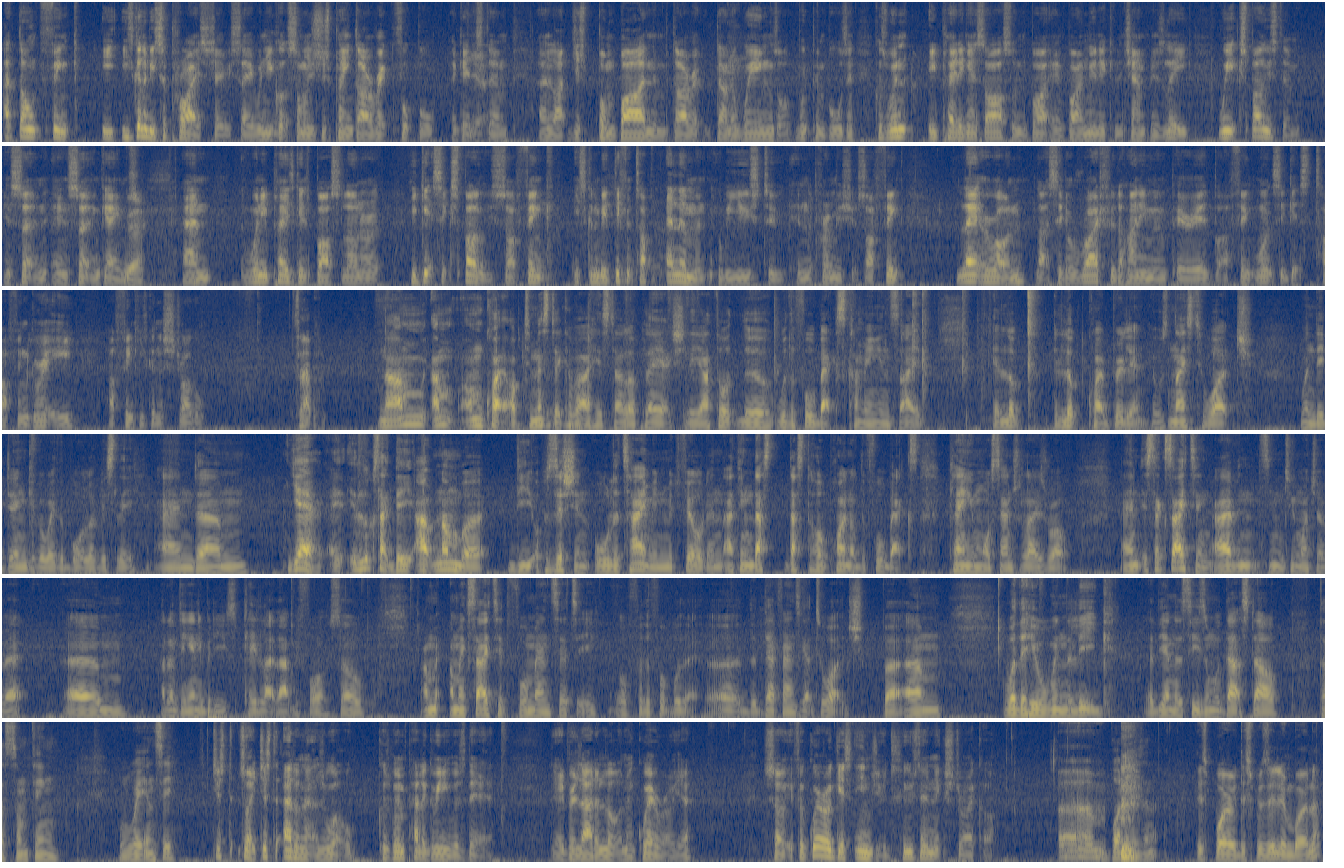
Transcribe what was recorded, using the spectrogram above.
I don't think he, he's going to be surprised, shall we say, when you've got someone who's just playing direct football against Yeah. them and like just bombarding them direct down the wings or whipping balls in. Because when he played against Arsenal and Bayern, Bayern Munich in the Champions League, we exposed them in certain in certain games. Yeah. And when he plays against Barcelona, he gets exposed. So I think it's going to be a different type of element he'll be used to in the Premiership. So I think later on, like I said, he'll ride through the honeymoon period. But I think once it gets tough and gritty, I think he's going to struggle. Tap. No, I'm I'm I'm quite optimistic about his style of play. Actually, I thought the with the fullbacks coming inside, it looked it looked quite brilliant. It was nice to watch when they didn't give away the ball, obviously, and um, yeah, it, it looks like they outnumber the opposition all the time in midfield, and I think that's that's the whole point of the fullbacks playing a more centralized role, and it's exciting. I haven't seen too much of it. Um, I don't think anybody's played like that before, so I'm I'm excited for Man City or for the football that uh, that their fans get to watch. But um, whether he will win the league at the end of the season with that style, that's something we'll wait and see. Just sorry, just to add on that as well, because when Pellegrini was there, they relied a lot on Aguero. Yeah. So if Aguero gets injured, who's their next striker? Um, Bony, isn't it? this boy, this Brazilian boy, no?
